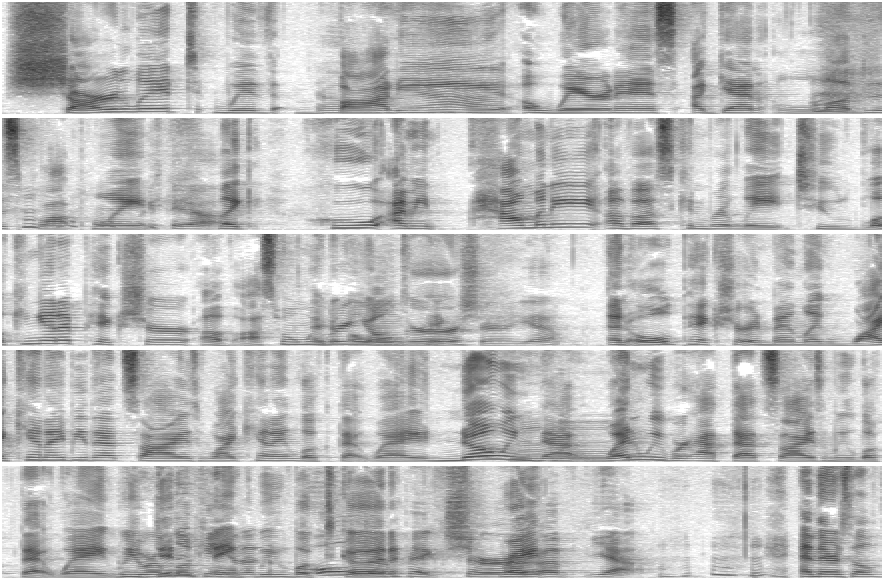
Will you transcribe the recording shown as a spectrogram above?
Charlotte with body Oh, yeah. awareness. Again, loved this plot point. Yeah. Like who I mean, how many of us can relate to looking at a picture of us when we An were old younger, Picture. Yep. an old picture and been like, why can't I be that size? Why can't I look that way? Knowing that when we were at that size and we looked that way, we, Mm-hmm. were didn't think we looked good. Picture. right? Of, yeah. And there's a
